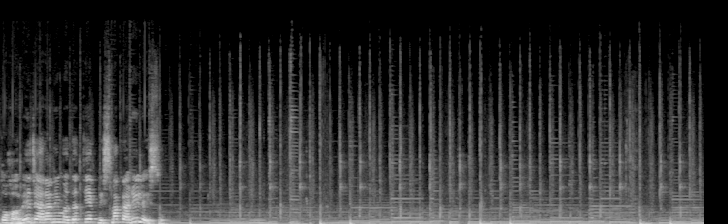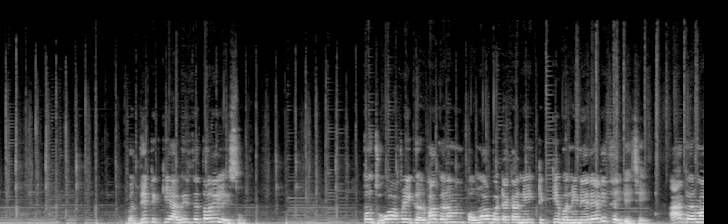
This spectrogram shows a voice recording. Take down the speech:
તો હવે જારાની મદદથી એક ડીશમાં કાઢી લઈશું. બધી ટીક્કી આવી રીતે તરી લઈશું. તો જુઓ આપણી ગરમા ગરમ પૌવા બટાકાની ટિક્કી બનીને રેડી થઈ ગઈ છે. આ ગરમા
